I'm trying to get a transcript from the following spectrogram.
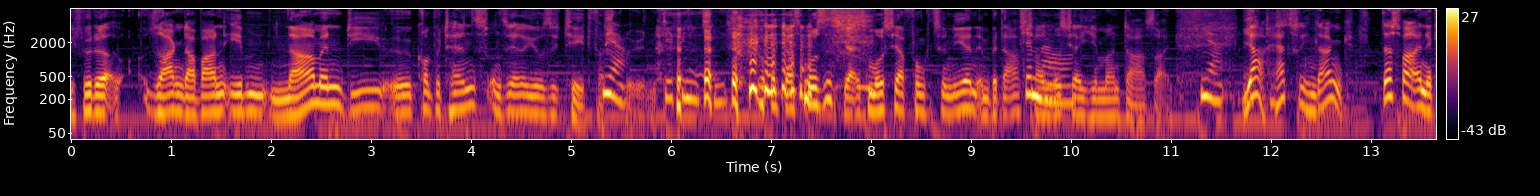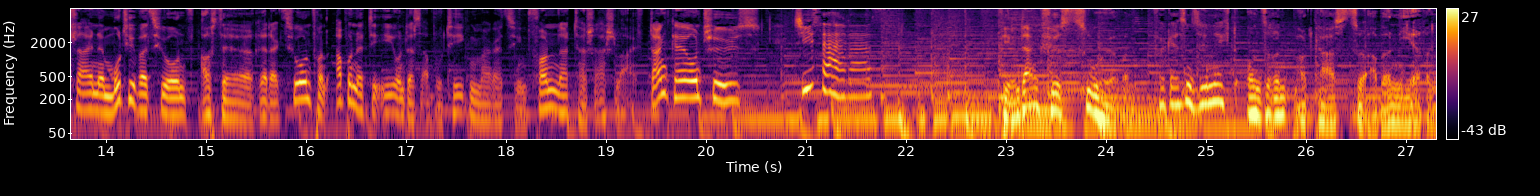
ich würde sagen, da waren eben Namen, die äh, Kompetenz und Seriosität versprühen. Ja, definitiv. und das muss es ja. Es muss ja funktionieren. Im Bedarfsfall genau. muss ja jemand da sein. Ja, ja herzlichen Dank. Das war eine kleine Motivation aus der Redaktion von abonnet.de und das Apothekenmagazin von Natascha Schleif. Danke und tschüss. Tschüss, Herr Harras. Vielen Dank fürs Zuhören. Vergessen Sie nicht, unseren Podcast zu abonnieren.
